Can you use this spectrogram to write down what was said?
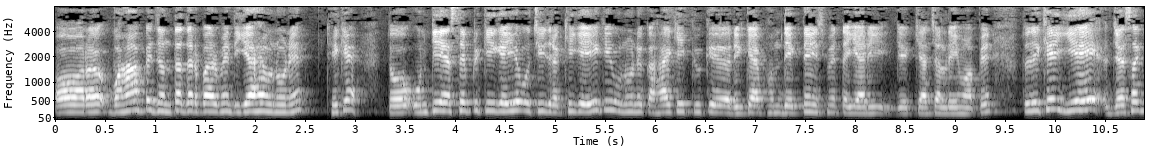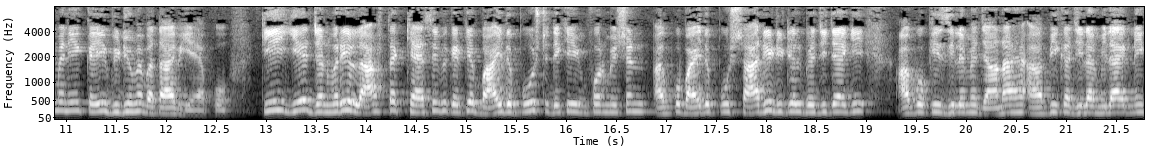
और वहाँ पे जनता दरबार में दिया है उन्होंने, ठीक है? तो उनकी एक्सेप्ट की गई है, वो चीज़ रखी गई है कि उन्होंने कहा है कि क्योंकि रिकैप हम देखते हैं, इसमें तैयारी क्या चल रही है वहाँ पे। तो देखिए, ये जैसा कि मैंने कई वीडियो में बताया भी है आपको कि ये जनवरी लास्ट तक कैसे भी करके बाय द पोस्ट देखिए इन्फॉर्मेशन आपको बाय द पोस्ट सारी डिटेल भेजी जाएगी। आपको किस ज़िले में जाना है, आप ही का जिला मिला है नहीं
